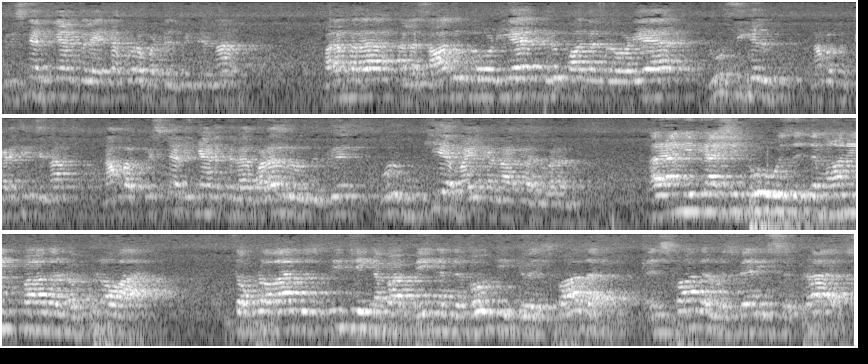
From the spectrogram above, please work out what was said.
Krishna விஞ்ஞானத்தில் என்ன கூறப்பட்டிருக்கின்றதுன்னா பரம்பரை அல்ல சாதுக்களுடைய திருப்பாதங்களுடைய தூசிகள் நமக்கு கிடைச்சிச்சுன்னா நம்ம கிருஷ்ண விஞ்ஞானத்துல வளருவதற்கு ஒரு முக்கிய மைல்கல்லாக அது வரணும் Hiranyakashipu was the demonic father of Prahlad. So Prahlad was preaching about being a devotee to his father. His father was very surprised.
